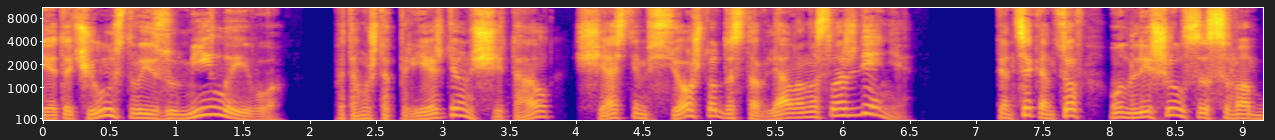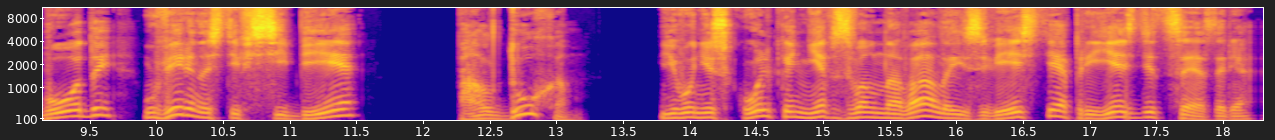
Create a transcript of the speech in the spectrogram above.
и это чувство изумило его потому что прежде он считал счастьем все, что доставляло наслаждение. В конце концов, он лишился свободы, уверенности в себе, пал духом. Его нисколько не взволновало известие о приезде Цезаря.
